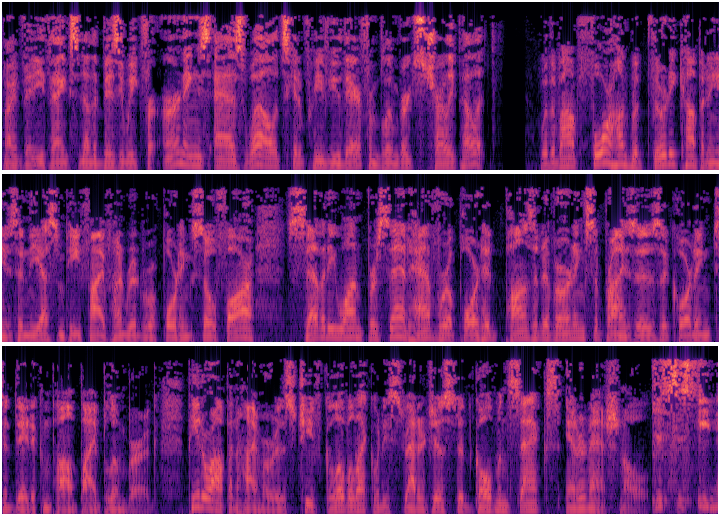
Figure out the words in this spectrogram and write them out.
All right, Vinny, thanks. Another busy week for earnings as well. Let's get a preview there from Bloomberg's Charlie Pellet. With about 430 companies in the S&P 500 reporting so far, 71% have reported positive earnings surprises according to data compiled by Bloomberg. Peter Oppenheimer is Chief Global Equity Strategist at Goldman Sachs International. This has been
